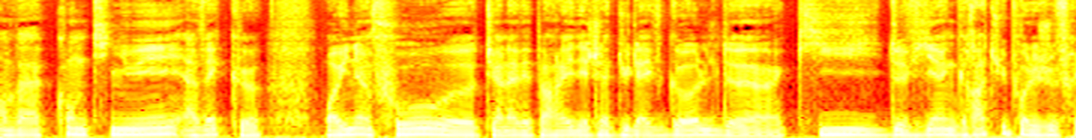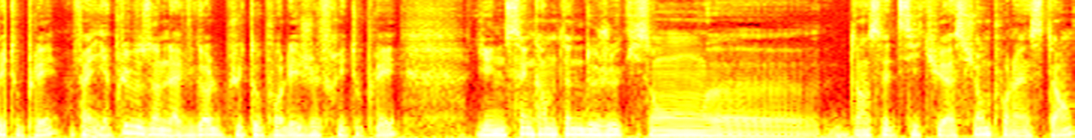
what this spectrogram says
on va continuer avec euh, une info, euh, tu en avais parlé déjà du Live Gold euh, qui devient gratuit pour les jeux free-to-play. Enfin, il n'y a plus besoin de Live Gold plutôt pour les jeux free-to-play. Il y a une cinquantaine de jeux qui sont dans cette situation pour l'instant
